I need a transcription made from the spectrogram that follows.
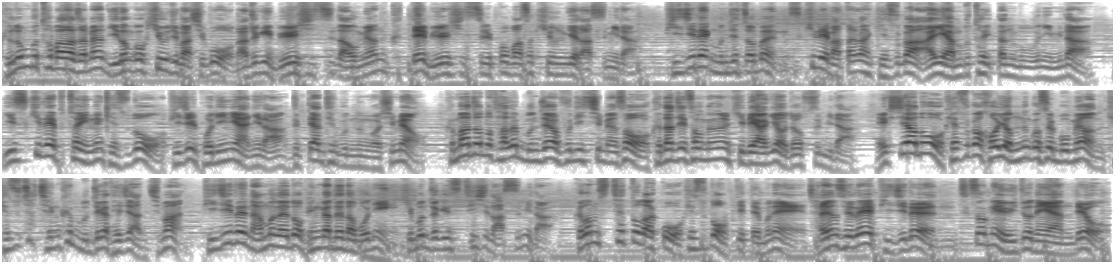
글론부터 말하자면 이런 거 키우지 마시고 나중에 뮤엘시스 나오면 그때 뮤엘시스를 뽑아서 키우는 게 낫습니다. 비질의 문제점은 스킬에 마땅한 개수가 아예 안 붙어 있다는 부분입니다. 이 스킬에 붙어 있는 개수도 비질 본인이 아니라 늑대한테 붙는 것이며 그마저도 다른 문제와 부딪히면서 그다지 성능을 기대하기 어렵습니다. 엑시아도 개수가 거의 없는 것을 보면 개수 자체는 큰 문제가 되지 않지만 비질은 아무래도 뱅가드다 보니 기본적인 스탯이 낮습니다. 그럼 스탯도 낮고 개수도 없기 때문에 자연스레 비질은 특성에 의존해야 하는데요.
